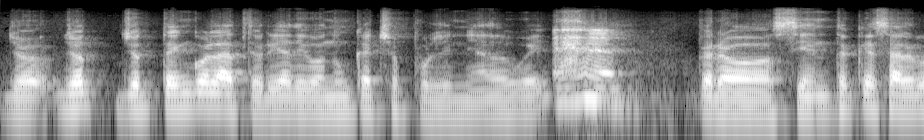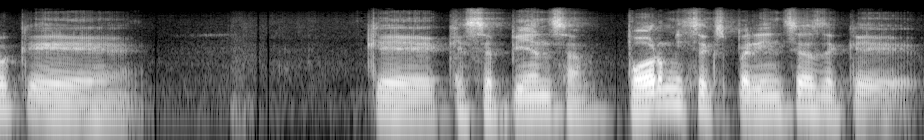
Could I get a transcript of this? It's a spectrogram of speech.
Yo, yo, yo tengo la teoría, digo, nunca he chapulineado, güey. Pero siento que es algo que, que, que, se piensa. Por mis experiencias de que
